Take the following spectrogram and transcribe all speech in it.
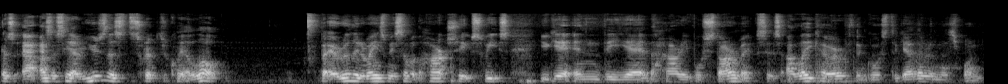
As, as I say, I use this descriptor quite a lot, but it really reminds me of some of the heart-shaped sweets you get in the uh, the Haribo Star Mix. It's, I like how everything goes together in this one.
